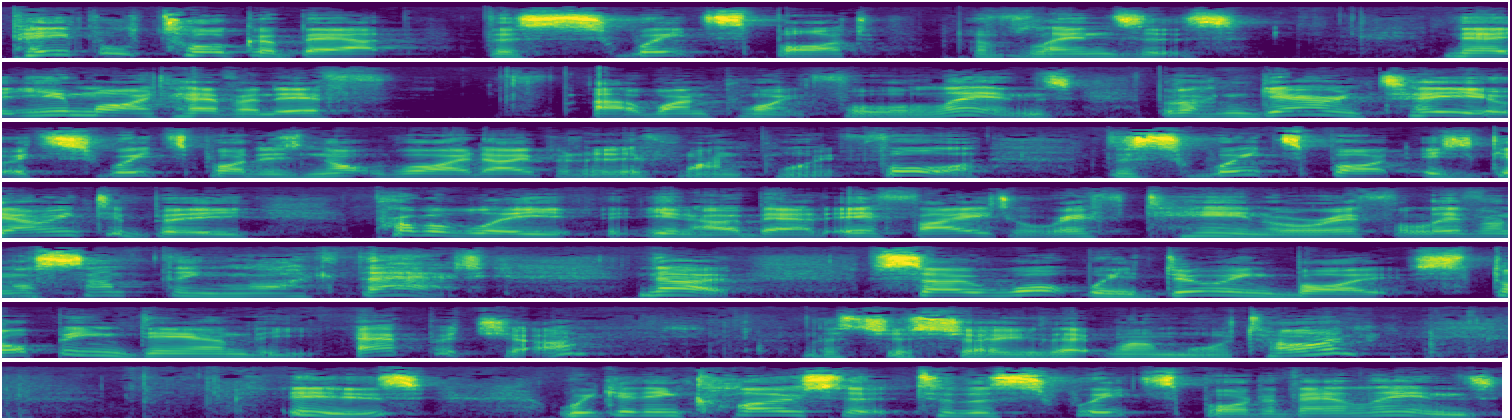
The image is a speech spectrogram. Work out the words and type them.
People talk about the sweet spot of lenses. Now, you might have an f uh, 1.4 lens, but I can guarantee you its sweet spot is not wide open at f1.4. The sweet spot is going to be probably, you know, about f8 or f10 or f11 or something like that. No, so what we're doing by stopping down the aperture, let's just show you that one more time is we're getting closer to the sweet spot of our lens.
